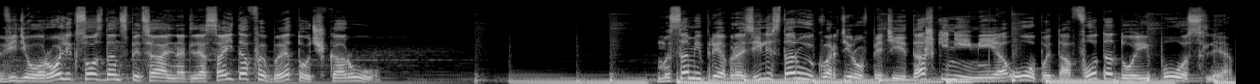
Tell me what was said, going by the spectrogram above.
Видеоролик создан специально для сайта fb.ru. Мы сами преобразили старую квартиру в пятиэтажке, не имея опыта, фото до и после.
